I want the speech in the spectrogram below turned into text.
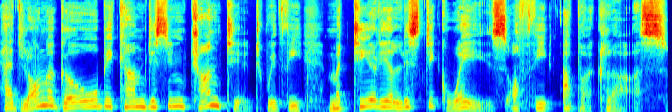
had long ago become disenchanted with the materialistic ways of the upper class.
